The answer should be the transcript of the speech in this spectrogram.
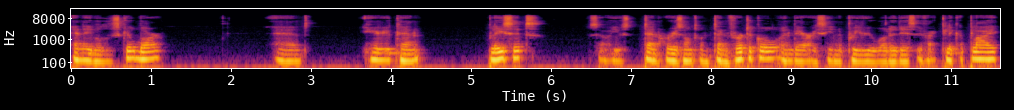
enable the skill bar, and here you can place it so I use 10 horizontal and 10 vertical and there I see in the preview what it is if I click apply.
